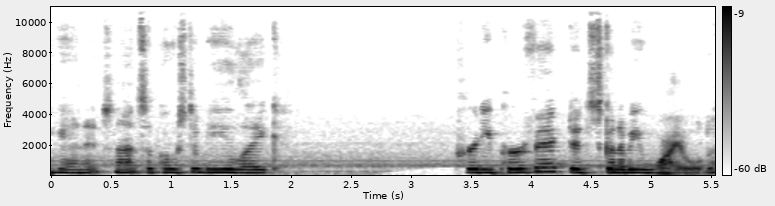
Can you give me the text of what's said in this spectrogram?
Again, it's not supposed to be like pretty perfect. It's gonna be wild.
